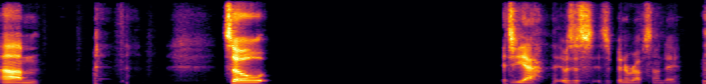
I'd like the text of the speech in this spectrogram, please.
Um. So it's yeah. It was just. It's been a rough Sunday.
